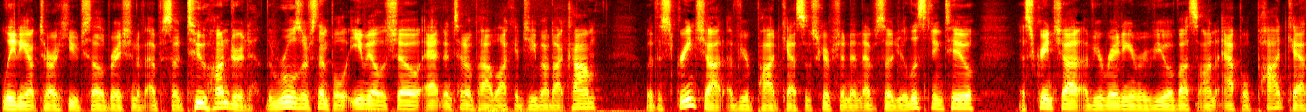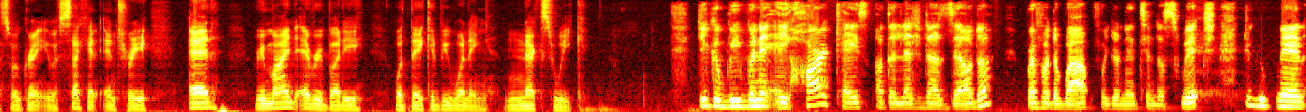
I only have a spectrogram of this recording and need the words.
leading up to our huge celebration of episode 200. The rules are simple. Email the show at nintendopowblock at gmail.com with a screenshot of your podcast subscription and episode you're listening to. A screenshot of your rating and review of us on Apple Podcasts will grant you a second entry. Ed, remind everybody what they could be winning next week. You could be winning a hard case of The Legend of Zelda Breath of the Wild for your Nintendo Switch. You could win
